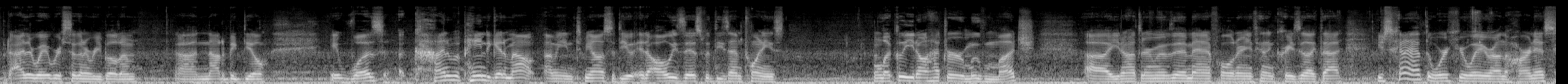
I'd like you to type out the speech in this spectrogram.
But either way, we're still going to rebuild them. Uh, not a big deal. It was kind of a pain to get them out. I mean, to be honest with you, it always is with these M20s. Luckily, you don't have to remove much. Uh, you don't have to remove the manifold or anything crazy like that. You just kind of have to work your way around the harness.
